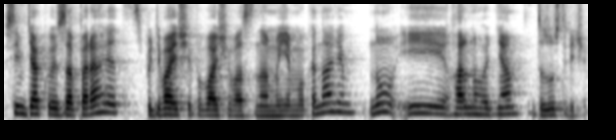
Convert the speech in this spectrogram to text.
Всім дякую за перегляд. Сподіваюся, побачу вас на моєму каналі. Ну і гарного дня, до зустрічі!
